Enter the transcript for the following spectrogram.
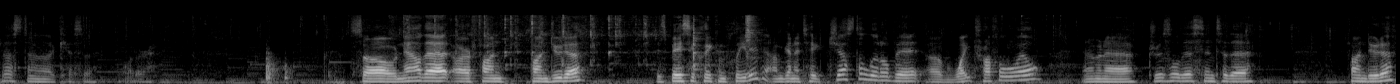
Just another kiss of water. So now that our fonduta is basically completed, I'm going to take just a little bit of white truffle oil and I'm going to drizzle this into the fonduta.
